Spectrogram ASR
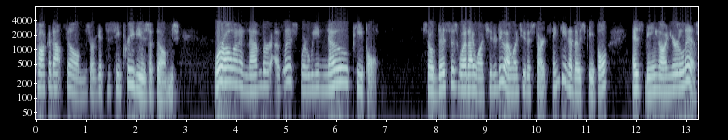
talk about films or get to see previews of films. We're all on a number of lists where we know people. So this is what I want you to do. I want you to start thinking of those people as being on your list.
